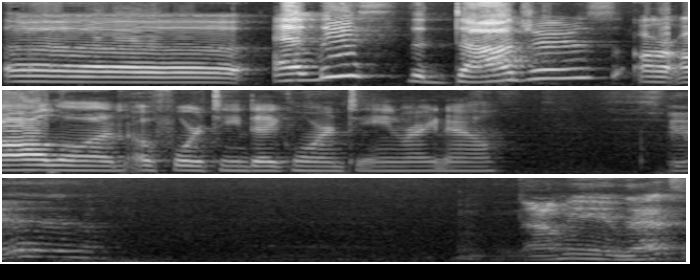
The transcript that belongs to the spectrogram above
uh, at least the Dodgers are all on a 14 day quarantine right now. Yeah. I mean, that's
